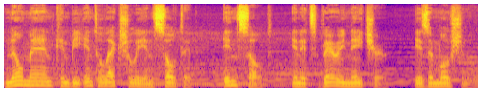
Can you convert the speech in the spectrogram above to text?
No man can be intellectually insulted, insult, in its very nature, is emotional.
